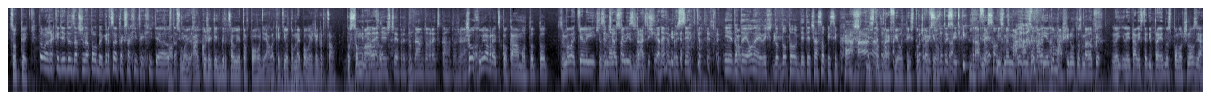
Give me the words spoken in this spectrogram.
Co teď? To máš, a keď jeden začne na palube grcať, tak sa chytia, chytia ostatní. vieš. akože keď grcajú je to v pohode, ale keď ti o tom nepovieš, že grcal. To som Keď mal... nenájde ešte, predpokladám to vrecko na to, že? Čo chuja vrecko, kámo, to, to sme leteli, Či sme leteli z je Brati... lepší? Ja neviem presne, jak to... Nie, toto je oné, vieš, do, do toho, kde tie časopisy pcháš. Aha. Ty si to trefil, ty si to Počkaj, myslíš trefil. do tej sieťky? Trafil Ne, som. my sme mali, my sme mali jednu mašinu, to sme lete, le, lietali vtedy pre jednu spoločnosť a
